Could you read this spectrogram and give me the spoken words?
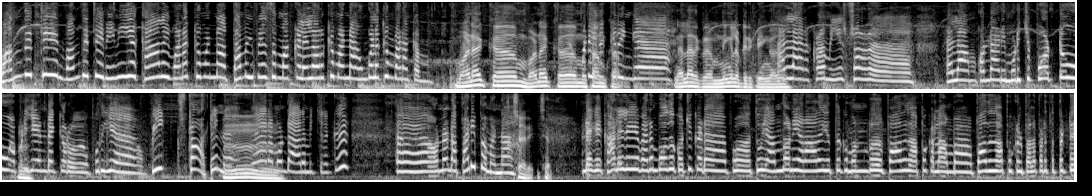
வந்துட்டேன் வந்துட்டேன். இனிய காலை வணக்கம் அண்ணா. தமிழ் பேசும் மக்கள் எல்லாருக்கும் அண்ணா. உங்களுக்கும் வணக்கம். வணக்கம் வணக்கம். நல்லா இருக்கிறோம். நீங்கள் எப்படி இருக்கிறீங்க? நல்லா இருக்கிறோம் ஈஸ்டர் எல்லாம் கொண்டாடி முடிச்சு போட்டு அப்படியே இன்றைக்கு ஒரு புதிய வீக் ஸ்டார்ட் என்ன? நேரம் ஒன்று ஆரம்பிச்சிருக்கு. ஒன்னா படிப்போம் அண்ணா சரி சரி. இன்றைக்கு காலையிலேயே வரும்போது கொச்சிக்கடை தூய அந்தோனியார் ஆலயத்துக்கு முன்பு பாதுகாப்புக்கெல்லாம் பாதுகாப்புகள் பலப்படுத்தப்பட்டு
